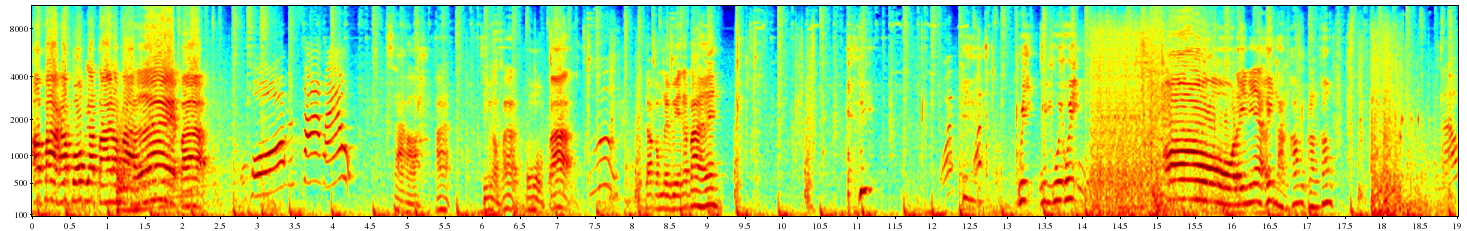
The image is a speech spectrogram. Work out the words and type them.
เอาป้าครับผมอย่าตายนะป้าเอ้ยป้าโอ้โหมันซากแล้วสาวเหรอป้าจริงเหรอป้าโอ้โหป้าอือเจ้ากรรมนายเวรนะป้าเฮ้ยโอ๊ยโอ๊ยวิวิวิวิโอ้อะไรเนี่ยเอ้ยหลังเข้าหลังเข้าแล้ว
